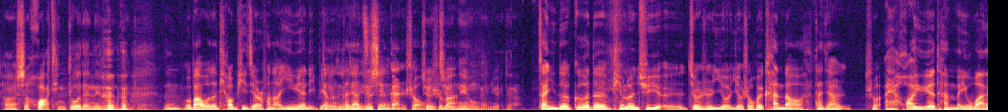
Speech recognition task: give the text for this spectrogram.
好像是话挺多的那种感觉。嗯，我把我的调皮劲儿放到音乐里边了，大家自行感受，是吧？那种感觉，对。在你的歌的评论区，就是有有时候会看到大家说：“哎呀，华语乐坛没完。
